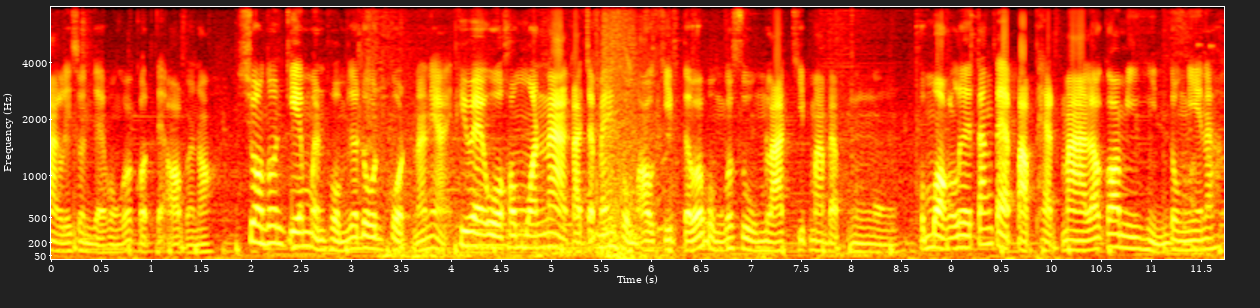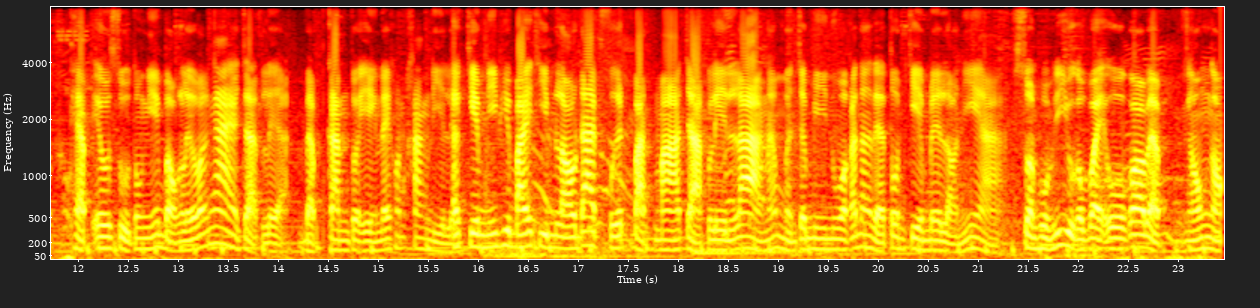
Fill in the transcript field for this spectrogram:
มากๆเลยส่วนใหญ่ผมก็กดแต่ออฟแล้วเนาะ ช่วงต้นเกมเหมือนผมจะโดนกดนะเนี่ย พี่ไวโอเขาม้วนหน้ากะจะไม่ให้ผมเอาคลิป แต่ว่าผมก็ซูมลัดคลิปมาแบบงงๆ ผมบอกเลยตั้งแต่ปรับแพทมาแล้วก็มีหินตรงนี้นะ แถบเอลสูตรงนี้บอกเลยว่าง่ายจัดเลยแบบกันตัวเองได้ค่อนข้างดีเลย แล้วเกมนี้พี่ไบทีมเราได้เฟิร์สบัตรมาจากเลนล่างนะ เหมือนจะมีนัวกันตั้งแต่ต้นเกมเลยเหรอเนี่ย ส่วนผมที่อยู่กับไวโอก็แบบเงาเงา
